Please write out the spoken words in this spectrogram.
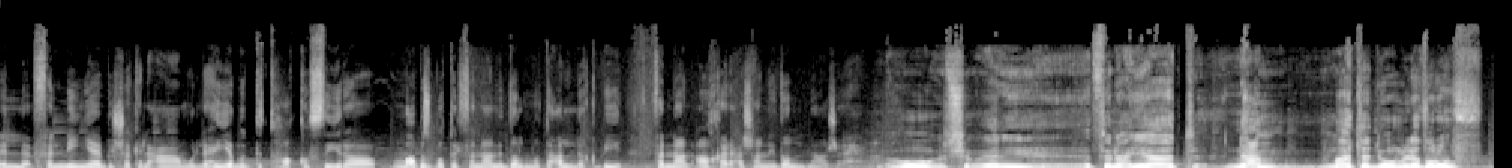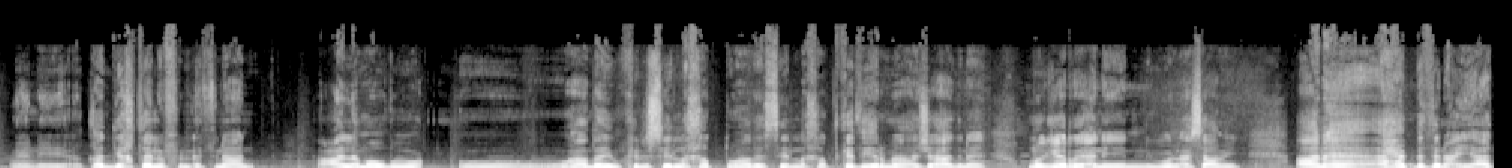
الفنية بشكل عام ولا هي مدتها قصيرة ما بزبط الفنان يضل متعلق بفنان آخر عشان يضل ناجح. هو شو يعني الثنائيات نعم ما تدوم لظروف. يعني قد يختلف الاثنان على موضوع وهذا يمكن يصير له خط وهذا يصير له خط. كثير ما شاهدنا من غير يعني نقول أسامي. أنا أحب الثنائيات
